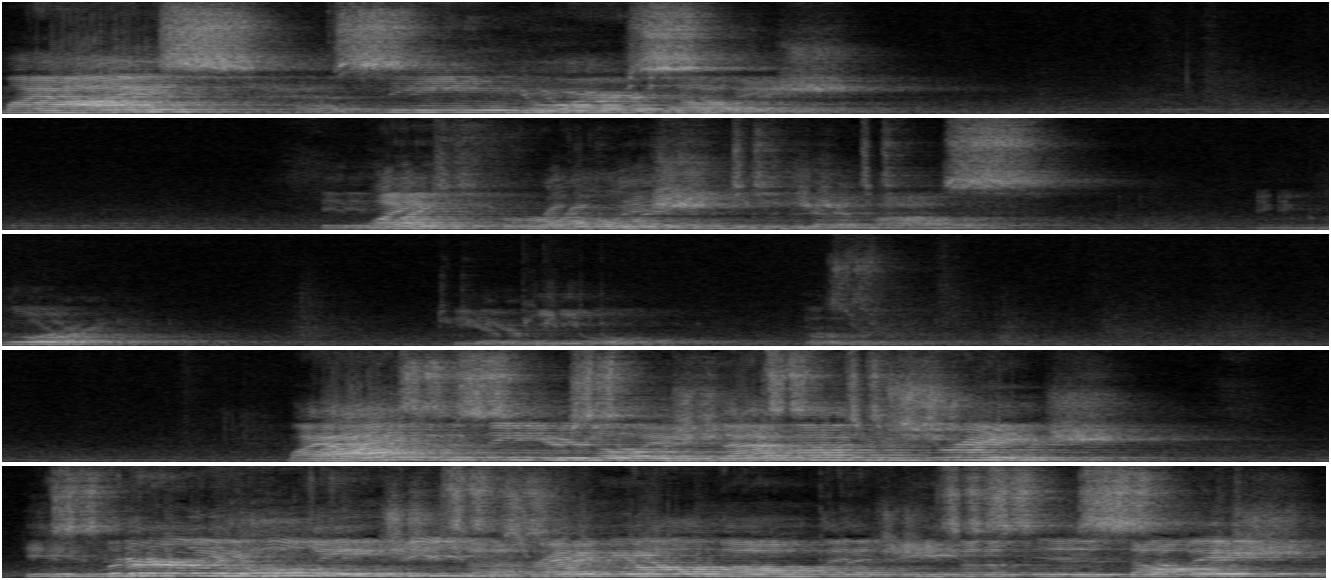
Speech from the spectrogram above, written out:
My eyes have seen your salvation, a light for revelation to the Gentiles and glory to your people, Israel. My eyes have seen your salvation. That's not too strange. He's literally holding Jesus, right? We all know that Jesus is salvation.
